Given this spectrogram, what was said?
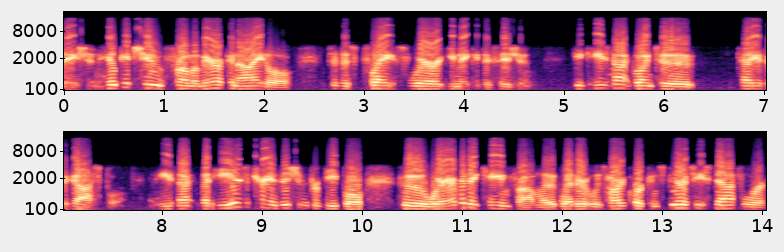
station. He'll get you from American Idol to this place where you make a decision. He, he's not going to tell you the gospel. He's not, but he is a transition for people who, wherever they came from, whether it was hardcore conspiracy stuff or,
